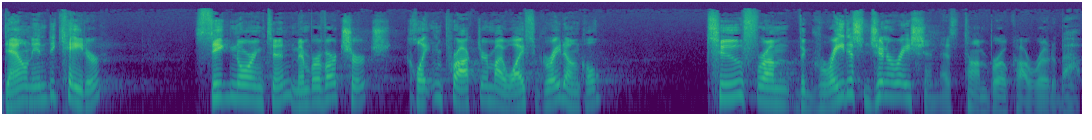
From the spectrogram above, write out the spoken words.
down in Decatur. Sieg Norrington, member of our church, Clayton Proctor, my wife's great uncle, two from the greatest generation, as Tom Brokaw wrote about.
